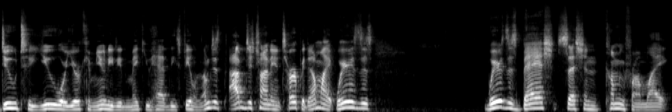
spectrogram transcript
do to you or your community to make you have these feelings? I'm just I'm just trying to interpret it. I'm like, where is this where's this bash session coming from? Like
